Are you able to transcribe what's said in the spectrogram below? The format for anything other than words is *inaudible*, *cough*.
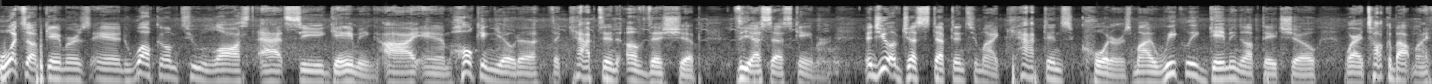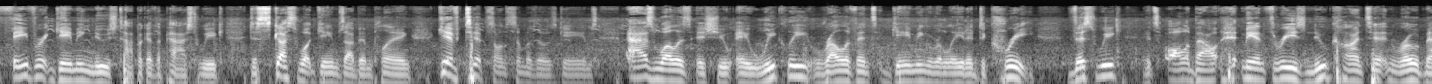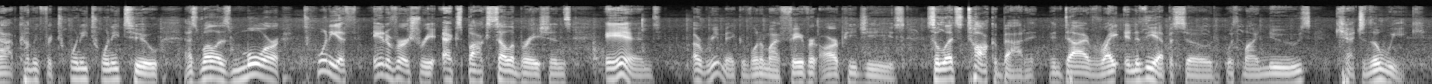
What's up, gamers, and welcome to Lost at Sea Gaming. I am Hulking Yoda, the captain of this ship, the SS Gamer, and you have just stepped into my captain's quarters, my weekly gaming update show where I talk about my favorite gaming news topic of the past week, discuss what games I've been playing, give tips on some of those games, as well as issue a weekly relevant gaming related decree. This week, it's all about Hitman 3's new content and roadmap coming for 2022, as well as more 20th anniversary Xbox celebrations and a remake of one of my favorite RPGs. So let's talk about it and dive right into the episode with my news catch of the week.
